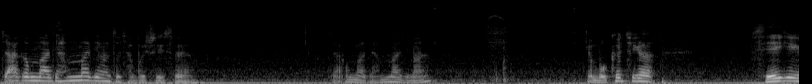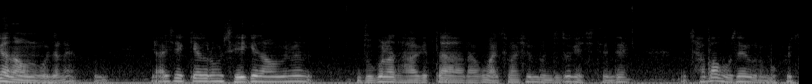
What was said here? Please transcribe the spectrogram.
작은 마디 한 마디만 또 잡을 수 있어요. 작은 마디 한 마디만. 그러니까 목표치가 세 개가 나오는 거잖아요. 야 이 새끼야 그러면 세 개 나오면은 누구나 다 하겠다라고 말씀하시는 분들도 계실 텐데 잡아보세요 그럼 목표치.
